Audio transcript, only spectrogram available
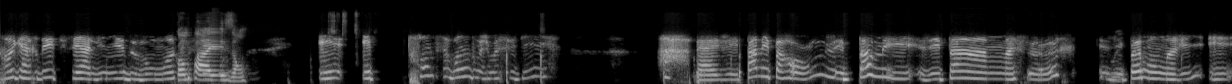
regardé, tu sais, aligné devant moi. Comparaison. Et, et 30 secondes où je me suis dit, ah, ben, j'ai pas mes parents, j'ai pas mes, j'ai pas ma soeur, j'ai pas mon mari. Et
